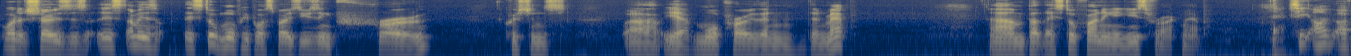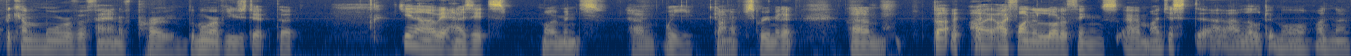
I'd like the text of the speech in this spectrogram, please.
what it shows is, is I mean, there's, there's still more people, I suppose, using Pro. Questions, uh, yeah, more Pro than than Map. Um, but they're still finding a use for ArcMap. See, I've, I've become more of a fan of Pro. The more I've used it, the you know it has its moments um, where you kind of scream at it, um, but I, I find a lot of things um, I just uh, a little bit more I don't know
